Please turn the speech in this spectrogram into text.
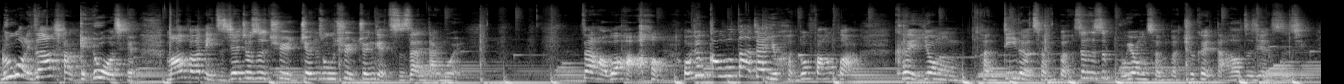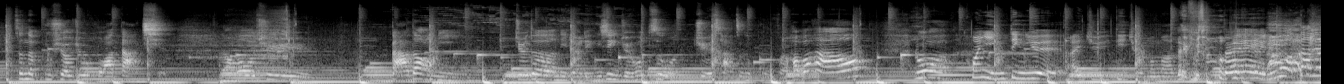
如果你真的想给我钱，麻烦你直接就是去捐出去，捐给慈善单位。这样好不好？我就告诉大家，有很多方法可以用很低的成本，甚至是不用成本就可以达到这件事情，真的不需要去花大钱，然后去达到你觉得你的灵性觉或自我觉察这个部分，好不好？如果欢迎订阅 IG 地球妈妈对不对？对，如果大家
